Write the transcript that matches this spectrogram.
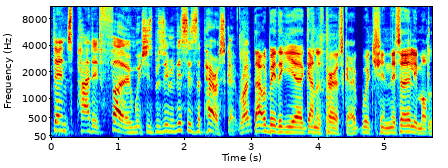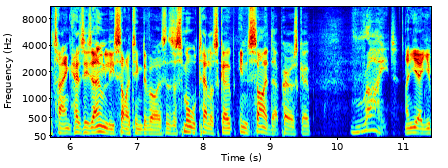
dense padded foam, which is presumably this is the periscope, right? That would be the uh, gunner's periscope, which in this early model tank has his only sighting device. There's a small telescope inside that periscope. Right. And yeah, you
